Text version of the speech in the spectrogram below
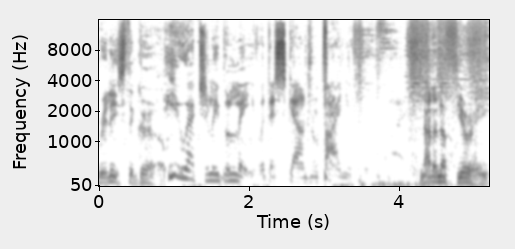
Release the girl. You actually believe what this scoundrel fine you fool? Not enough fury.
